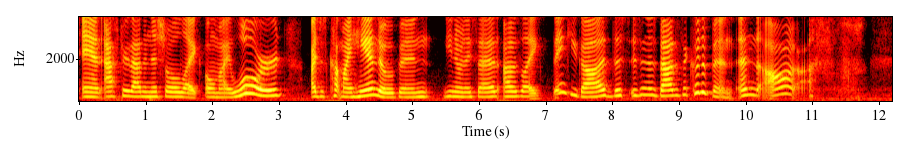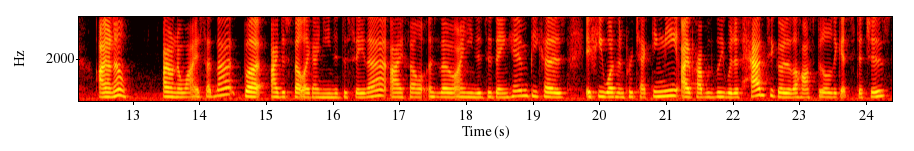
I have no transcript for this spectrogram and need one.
And after that initial like, "Oh my lord," I just cut my hand open. You know what I said? I was like, "Thank you, God. This isn't as bad as it could have been." And uh, I don't know. I don't know why I said that, but I just felt like I needed to say that. I felt as though I needed to thank him because if he wasn't protecting me, I probably would have had to go to the hospital to get stitches.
